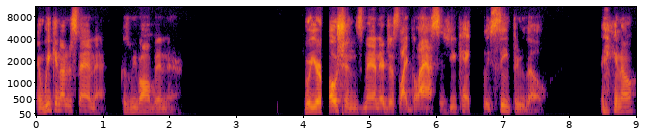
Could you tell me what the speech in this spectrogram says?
And we can understand that because we've all been there. Where your emotions, man, they're just like glasses. You can't really see through though. You know?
